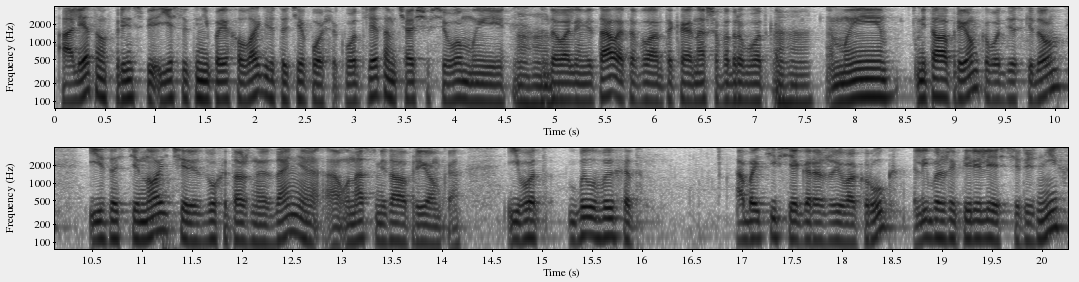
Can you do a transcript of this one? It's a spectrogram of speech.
а летом, в принципе, если ты не поехал в лагерь, то тебе пофиг. Вот летом чаще всего мы ага. сдавали металл, это была такая наша подработка. Ага. Мы металлоприемка, вот детский дом, и за стеной через двухэтажное здание а, у нас металлоприемка. И вот был выход обойти все гаражи вокруг, либо же перелезть через них,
